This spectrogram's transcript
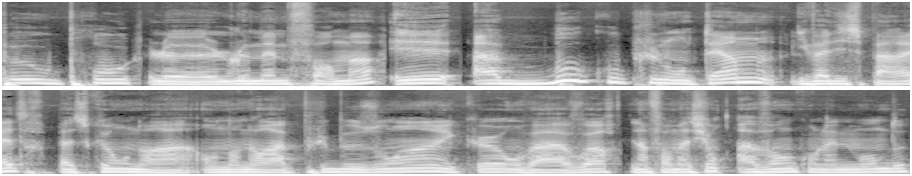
peu ou prou le, le même format. Et à beaucoup plus long terme, il va disparaître parce qu'on aura, on en aura plus besoin et qu'on va avoir l'information avant qu'on la demande.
